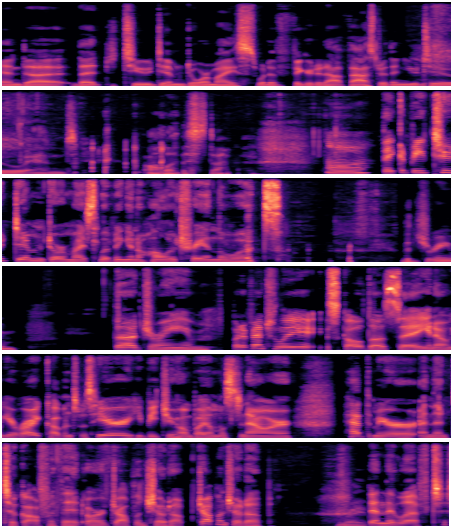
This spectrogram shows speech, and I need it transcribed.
and uh, that two dim dormice would have figured it out faster than you two, and all of this stuff. Aw, they could be two dim dormice living in a hollow tree in the woods. The dream. The dream. But eventually, Skull does say, you know, you're right, Cubbins was here. He beat you home by almost an hour, had the mirror, and then took off with it, or Joplin showed up. Joplin showed up. Right. Then they left,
